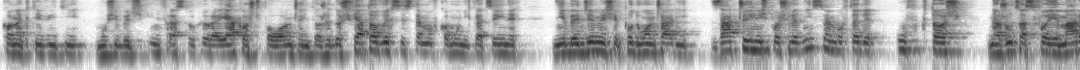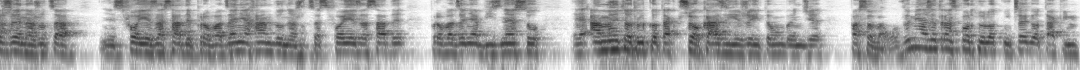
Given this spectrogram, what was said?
connectivity, musi być infrastruktura, jakość połączeń, to, że do światowych systemów komunikacyjnych nie będziemy się podłączali za czyimś pośrednictwem, bo wtedy ów ktoś narzuca swoje marże, narzuca e, swoje zasady prowadzenia handlu, narzuca swoje zasady prowadzenia biznesu, e, a my to tylko tak przy okazji, jeżeli to mu będzie pasowało. W wymiarze transportu lotniczego takim,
